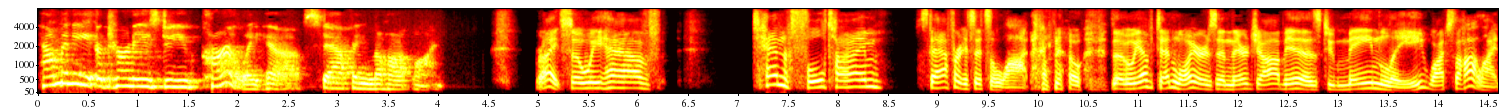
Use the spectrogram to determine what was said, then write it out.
How many attorneys do you currently have staffing the hotline? Right. So we have 10 full-time staffers. It's, it's a lot, I know. So we have 10 lawyers and their job is to mainly watch the hotline.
